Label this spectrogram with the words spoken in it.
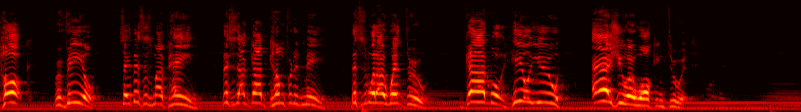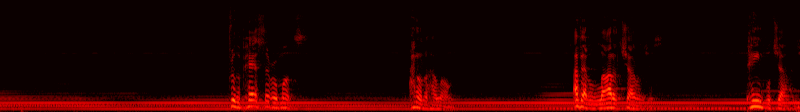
talk, reveal, say, This is my pain. This is how God comforted me. This is what I went through. God will heal you as you are walking through it. For the past several months, don't know how long, I've had a lot of challenges, painful challenges.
